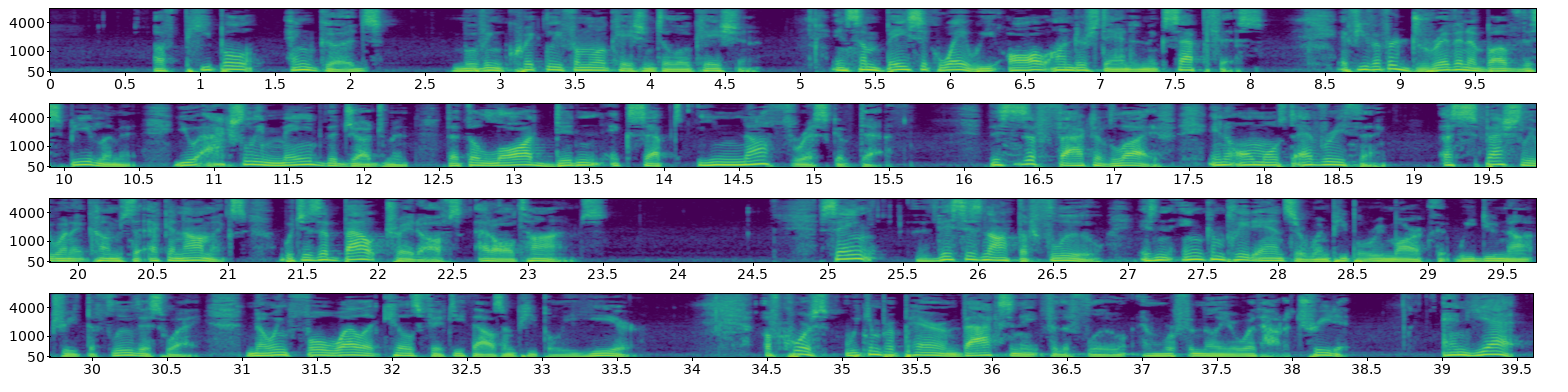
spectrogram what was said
of people and goods moving quickly from location to location. In some basic way, we all understand and accept this. If you've ever driven above the speed limit, you actually made the judgment that the law didn't accept enough risk of death. This is a fact of life in almost everything, especially when it comes to economics, which is about trade-offs at all times. Saying this is not the flu is an incomplete answer when people remark that we do not treat the flu this way, knowing full well it kills 50,000 people a year. Of course, we can prepare and vaccinate for the flu and we're familiar with how to treat it. And yet,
